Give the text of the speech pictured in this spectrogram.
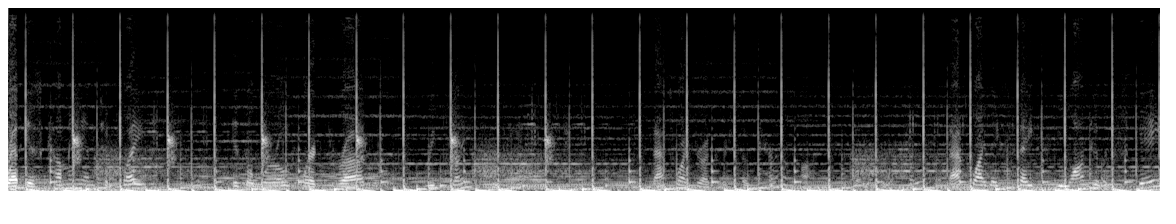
What is coming into place is a world where drugs replace humanity. That's why drugs are so terrifying. That's why they say you want to escape.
